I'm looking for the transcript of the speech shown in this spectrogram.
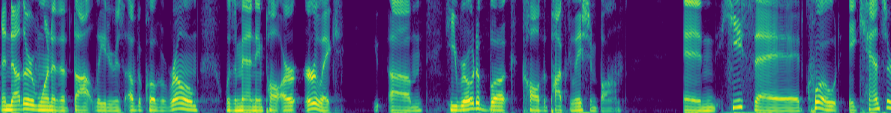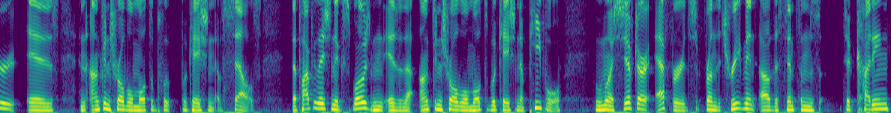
another one of the thought leaders of the Club of Rome was a man named Paul er- Ehrlich. Um, he wrote a book called The Population Bomb, and he said, "quote A cancer is an uncontrollable multiplication of cells. The population explosion is an uncontrollable multiplication of people. We must shift our efforts from the treatment of the symptoms to cutting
